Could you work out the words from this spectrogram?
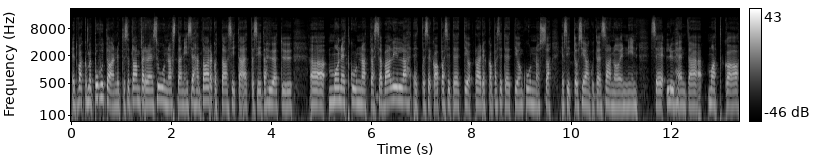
että vaikka me puhutaan nyt tässä Tampereen suunnasta, niin sehän tarkoittaa sitä, että siitä hyötyy monet kunnat tässä välillä, että se kapasiteetti, raidekapasiteetti on kunnossa. Ja sitten tosiaan, kuten sanoin, niin se lyhentää matkaa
